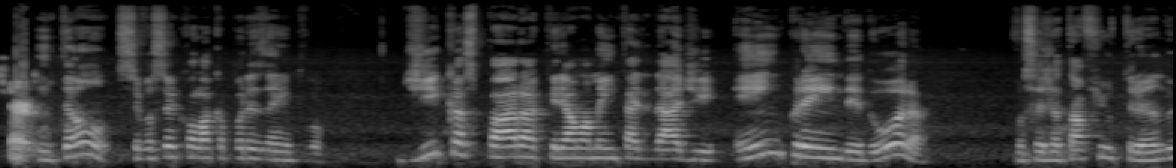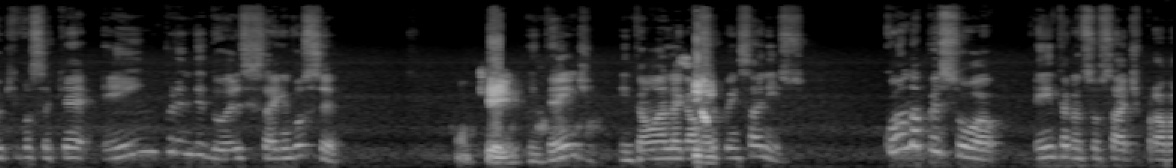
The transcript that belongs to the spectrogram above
Certo. Então, se você coloca, por exemplo, dicas para criar uma mentalidade empreendedora, você já está filtrando que você quer empreendedores que seguem você. Ok. Entende? Então é legal Sim. você pensar nisso. Quando a pessoa entra no seu site para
